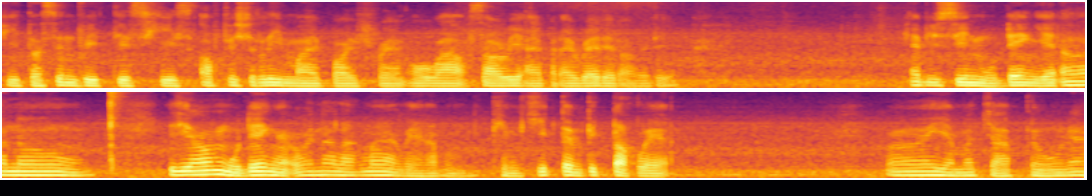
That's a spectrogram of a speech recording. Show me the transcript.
he doesn't read this, he's officially my boyfriend. Oh wow, sorry, I but I read it already. Have you seen หมูเด้ง yet? Oh no จริงๆแล้วหมูเด้งอะโอ้ยน่ารักมากเลยครับผมเห็นคลิปเต็มติ๊กต็อกเลยอะโอ้ยอย่ามาจับหนูนะ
